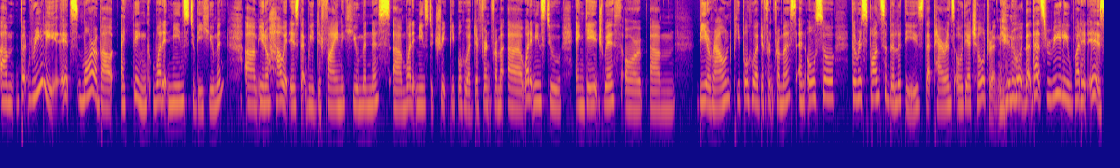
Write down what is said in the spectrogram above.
Um, but really, it's more about, I think, what it means to be human. Um, you know, how it is that we define humanness, um, what it means to treat people who are different from, uh, what it means to engage with or, um, be around people who are different from us and also the responsibilities that parents owe their children. You know, mm. that, that's really what it is.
